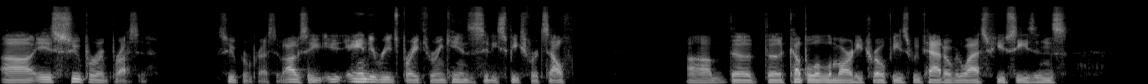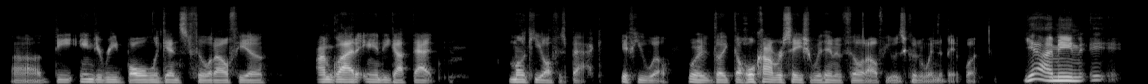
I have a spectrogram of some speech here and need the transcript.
uh, is super impressive. Super impressive. Obviously, Andy Reid's breakthrough in Kansas City speaks for itself. Um, the the couple of Lombardi trophies we've had over the last few seasons, uh, the Andy Reid Bowl against Philadelphia. I'm glad Andy got that monkey off his back, if you will. Where like the whole conversation with him in Philadelphia was going to win the big one. Yeah, I mean, it,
